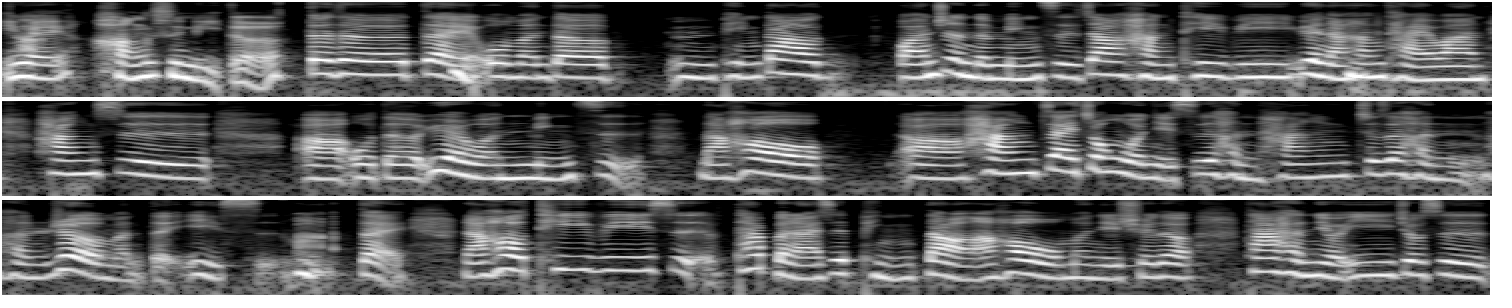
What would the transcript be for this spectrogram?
因为夯是你的，啊、对对对对，嗯、我们的嗯频道完整的名字叫夯 TV 越南夯台湾，夯、嗯、是。啊、呃，我的越文名字，然后呃，夯在中文也是很夯，就是很很热门的意思嘛，嗯、对。然后 TV 是它本来是频道，然后我们也觉得它很有意义，就是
